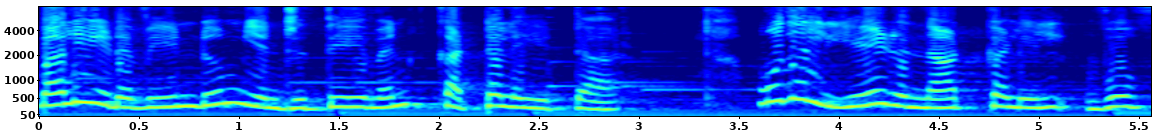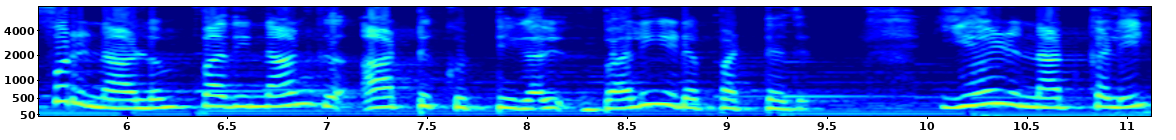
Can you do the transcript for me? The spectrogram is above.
பலியிட வேண்டும் என்று தேவன் கட்டளையிட்டார். முதல் ஏழு நாட்களில் ஒவ்வொரு நாளும் பதினான்கு ஆட்டுக்குட்டிகள் பலியிடப்பட்டது. ஏழு நாட்களில்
